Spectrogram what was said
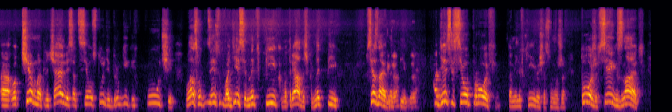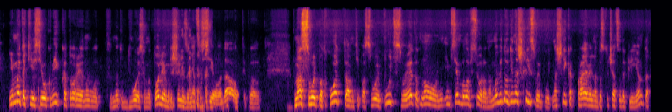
э, вот чем мы отличались от SEO-студий других, их кучи. У нас вот здесь вот в Одессе NetPeak, вот рядышком, NetPeak. Все знают NetPeak. Да, да. В Одессе SEO профи, там или в Киеве сейчас он уже, тоже, все их знают. И мы такие SEO Quick, которые, ну вот, мы тут двое с Анатолием решили заняться SEO, да, вот, типа, у нас свой подход, там, типа, свой путь, свой этот, но им всем было все равно. Мы в итоге нашли свой путь, нашли, как правильно достучаться до клиента,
